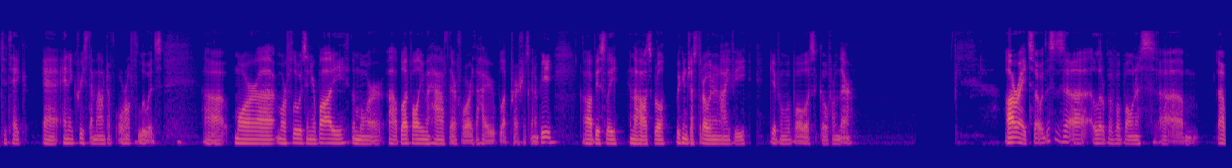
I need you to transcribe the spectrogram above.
to take uh, an increased amount of oral fluids. Uh, more uh, more fluids in your body, the more uh, blood volume you have, therefore the higher your blood pressure is going to be. Obviously, in the hospital, we can just throw in an IV, give them a bolus, go from there. All right, so this is a, a little bit of a bonus, um, a,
